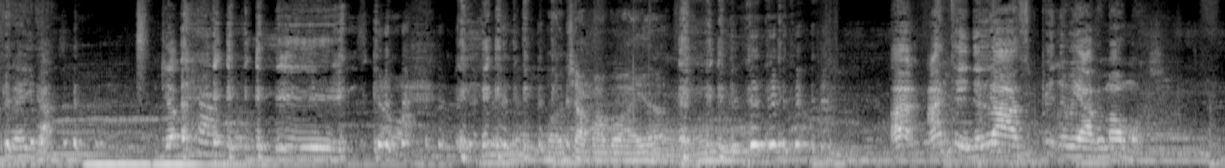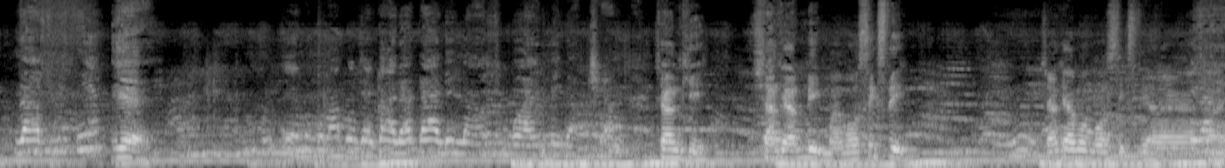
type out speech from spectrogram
the way you got. Well, chopper boy, yeah. Uh, auntie, the last picnic we have in how much? Last week, yeah. Yeah. Yeah, me go back and say, God, that God the last boy me got champ. Shanky. Shanky a big man, about 60. Shanky a man about 60 and uh,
